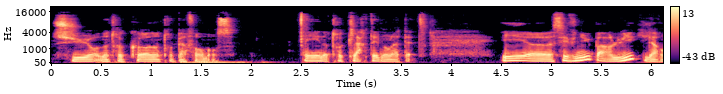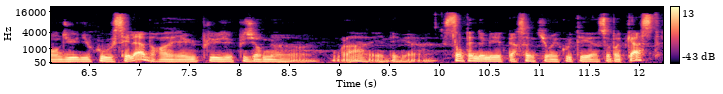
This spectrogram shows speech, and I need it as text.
sur notre corps, notre performance et notre clarté dans la tête. Et euh, c'est venu par lui qu'il a rendu du coup célèbre. Il y a eu plus, plusieurs, euh, voilà, il y a des euh, centaines de milliers de personnes qui ont écouté ce podcast.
